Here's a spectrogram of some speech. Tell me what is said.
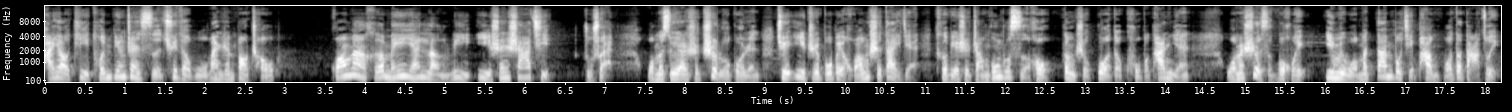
还要替屯兵镇死去的五万人报仇。黄万和眉眼冷厉，一身杀气。主帅，我们虽然是赤罗国人，却一直不被皇室待见，特别是长公主死后，更是过得苦不堪言。我们誓死不回，因为我们担不起叛国的大罪。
